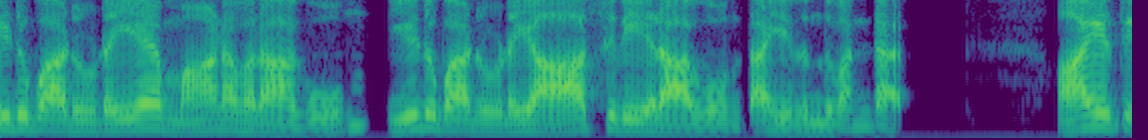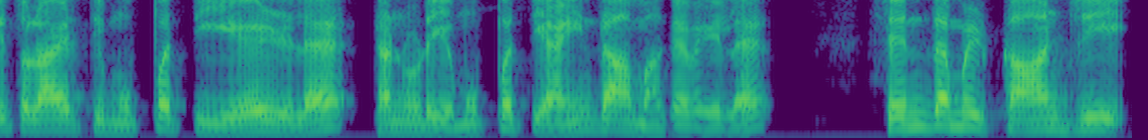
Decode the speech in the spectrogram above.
ஈடுபாடுடைய மாணவராகவும் ஈடுபாடுடைய ஆசிரியராகவும் தான் இருந்து வந்தார். ஆயிரத்தி தொள்ளாயிரத்தி முப்பத்தி ஏழுல தன்னுடைய முப்பத்தி ஐந்தாம் அகவையில செந்தமிழ் காஞ்சி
